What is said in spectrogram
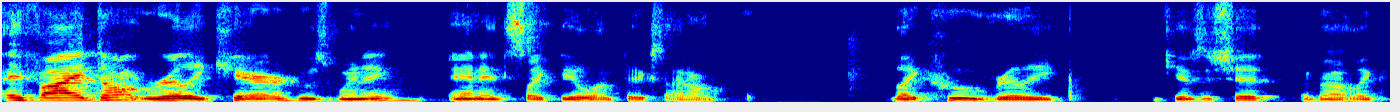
if I don't really care who's winning and it's like the Olympics, I don't like who really gives a shit about like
